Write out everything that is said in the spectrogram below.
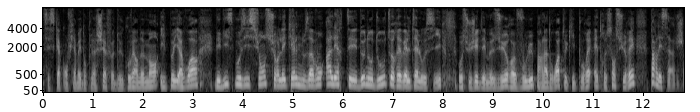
C'est ce qu'a confirmé donc la chef de gouvernement, il peut y avoir des dispositions sur lesquelles nous avons alerté de nos doutes, révèle-t-elle aussi, au sujet des mesures voulues par la droite qui pourraient être censurées par les sages.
